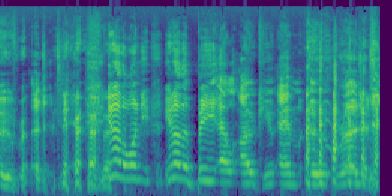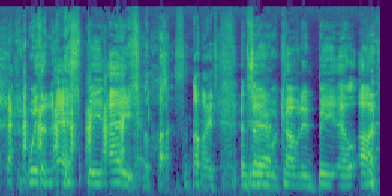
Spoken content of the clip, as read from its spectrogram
U rurded? Yeah. you know the one you you know the B L O Q M U rurded with an S B A last night, and so Yeah. you were covered in B L UD,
